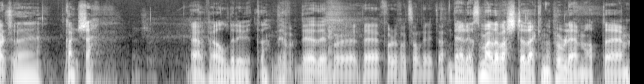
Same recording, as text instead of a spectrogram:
Kanskje. det, kanskje. Ja. Det får jeg aldri vite. Det, det, det, får, du- det får du faktisk aldri vite. Det er det som er det verste. Det er ikke noe problem med at eh,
